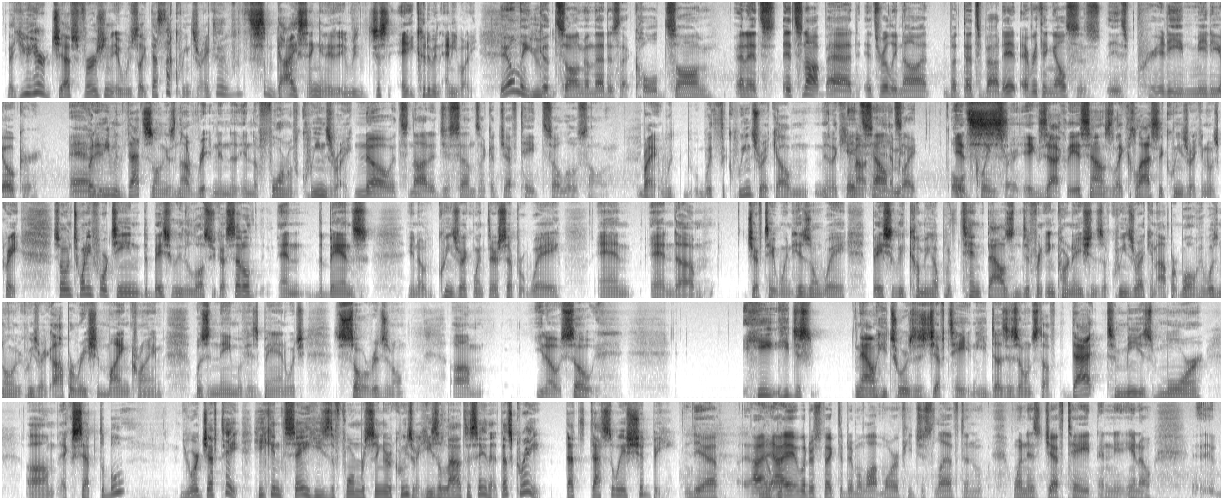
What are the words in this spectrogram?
Like you hear Jeff's version, it was like, That's not Queensryche. It's some guy singing it. It just, it could have been anybody. The only good song on that is that cold song, and it's it's not bad. It's really not, but that's about it. Everything else is is pretty mediocre. And But even that song is not written in the in the form of Queensryche. no, it's not. It just sounds like a Geoff Tate solo song. Right. With with the Queensryche album that came It out. It sounds I mean, like old it's- Queensryche. Exactly. It sounds like classic Queensryche, and it was great. So in 2014, the basically the lawsuit got settled, and the bands, you know, Queensryche went their separate way, and and um, Geoff Tate went his own way, basically coming up with 10,000 different incarnations of Queensryche and Oper- well, it was no longer Queensryche. Operation Mindcrime was the name of his band, which so original. Um, you know, so he he just now he tours as Geoff Tate and he does his own stuff. That to me is more um, acceptable. You're Geoff Tate. He can say he's the former singer of Queensryche. He's allowed to say that. That's great. That's that's the way it should be. Yeah. I, know, but- I would have respected him a lot more if he just left and went as Geoff Tate and you know,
